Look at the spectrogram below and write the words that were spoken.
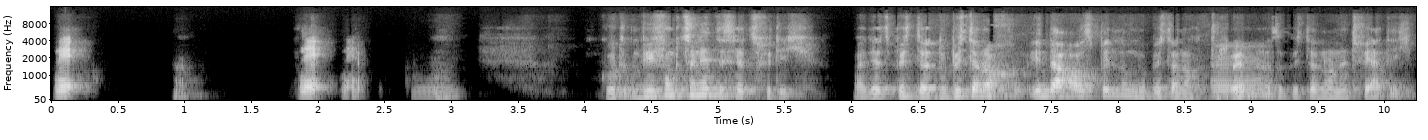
Nee. Ja. Nee, nee. Mhm. Gut, und wie funktioniert das jetzt für dich? Weil jetzt bist du, du bist ja noch in der Ausbildung, du bist ja noch drin, mhm. also bist ja noch nicht fertig.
